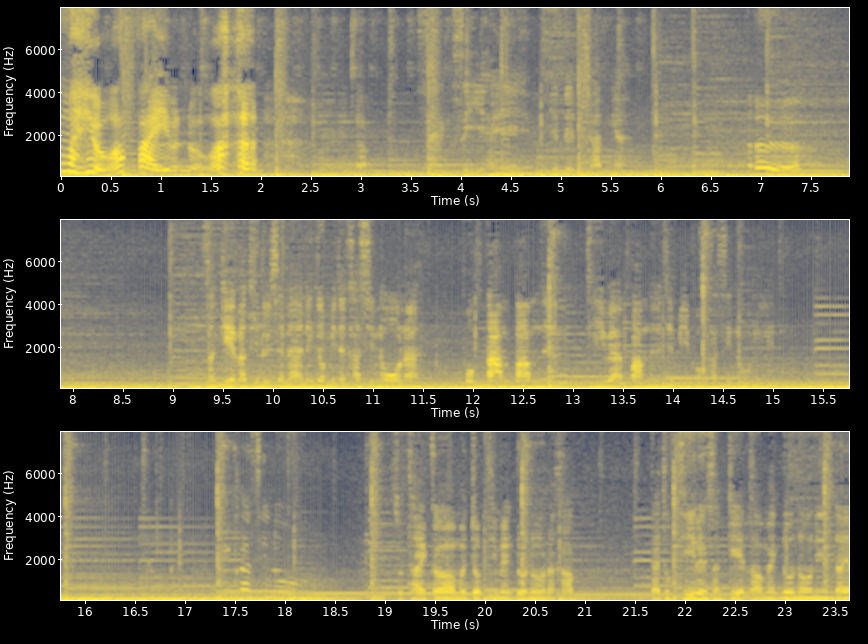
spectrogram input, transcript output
ำไมแบบว่าไฟมันแบบว่าๆเน้นแบบแสงสีให้ยึดเด่นชัดไง เออ สังเกตแล้วที่ลุยเซยนานี่ก็มีแต่คาสิโนนะ พวกตามปั๊มเนี่ย ที่แวะปั๊มเนี่ยจะมีพวกคาสิโนเล็กคาสิโนๆสุดท้ายก็มาจบที่แมคโดนัลล์นะครับ แต่ทุกที่เลยสังเกตแล้วแมคโดนัลล์นี่ได้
